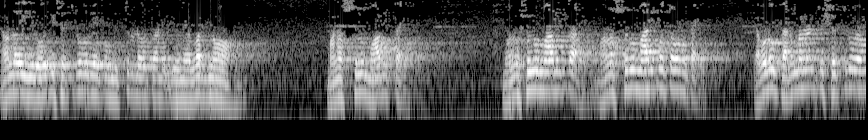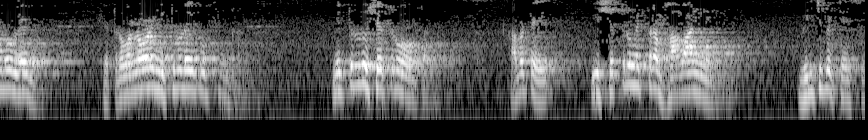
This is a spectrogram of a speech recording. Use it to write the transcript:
ఏమన్నా ఈ రోజు శత్రువు రేపు మిత్రుడు అవుతాడు యూ నెవర్ నో మనస్సులు మారుతాయి. మనుషులు మారుతారు. మనస్సులు మారిపోతూ ఉంటాయి. ఎవడు పెర్మనెంట్ శత్రువు ఎవడూ లేడు. శత్రువు అన్నవాడు మిత్రుడై కూర్చుంటాడు. మిత్రుడు శత్రువు అవుతాడు. కాబట్టి ఈ శత్రుమిత్ర భావాన్ని విడిచిపెట్టేసి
